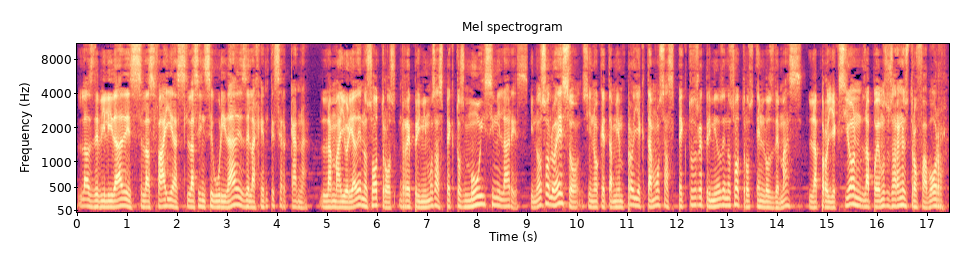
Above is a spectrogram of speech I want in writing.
Las debilidades, las fallas, las inseguridades de la gente cercana. La mayoría de nosotros reprimimos aspectos muy similares. Y no solo eso, sino que también proyectamos aspectos reprimidos de nosotros en los demás. La proyección la podemos usar a nuestro favor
